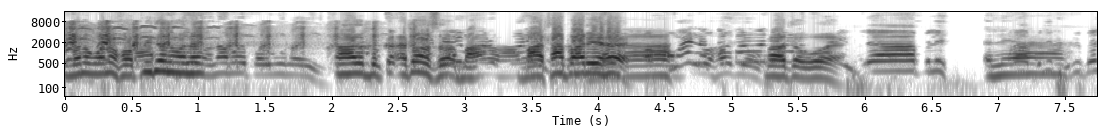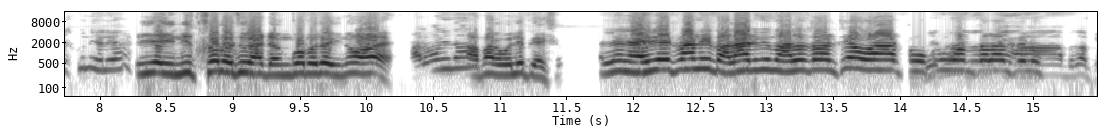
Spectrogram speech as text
મને મને હોપી દે મને આ તો માથા ભારે હે તો હોય અલ્યા એ એની જ છે બધું આ ડંગો બધો એનો હોય. અમારે ઓલે પેશ એટલે નહીં વેચવાની ભલા આદમી મારો તો છે આ ટોકરું આમ કરાવ પેલું? આ બધું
